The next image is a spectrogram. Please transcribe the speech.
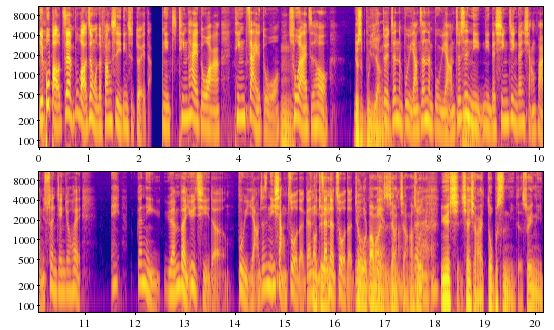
也不保证，不保证我的方式一定是对的。你听太多啊，听再多，嗯出来之后，又是不一样的。对，真的不一样，真的不一样。就是嗯你你的心境跟想法，你瞬间就会，哎、跟你原本预期的不一样。就是你想做的，跟你真的做的就我的爸妈也是这样讲他说因为现现在小孩都不是你的，所以你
